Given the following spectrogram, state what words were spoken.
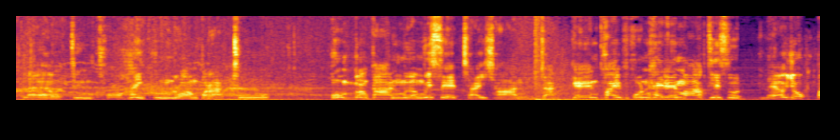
กแล้ว จึงขอให้ขุนรองประหลัดชู กรมบังการเมืองวิเศษชัยชาญจัดเกณฑ์ไพร่พลให้ได้มากที่สุด แล้วยกไป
